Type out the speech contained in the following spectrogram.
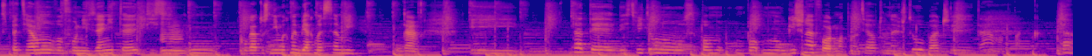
е. специално в унизените, ти си, mm-hmm. м- когато снимахме, бяхме сами. Да. И да, те действително са по-монологична е формата на цялото нещо, обаче... Да, но пак. Да.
